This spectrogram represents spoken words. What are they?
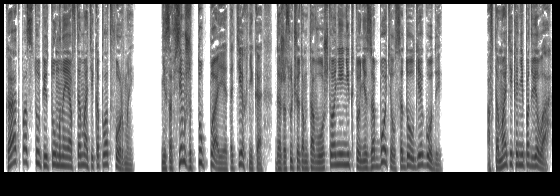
Как поступит умная автоматика платформой? Не совсем же тупая эта техника, даже с учетом того, что о ней никто не заботился долгие годы. Автоматика не подвела.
